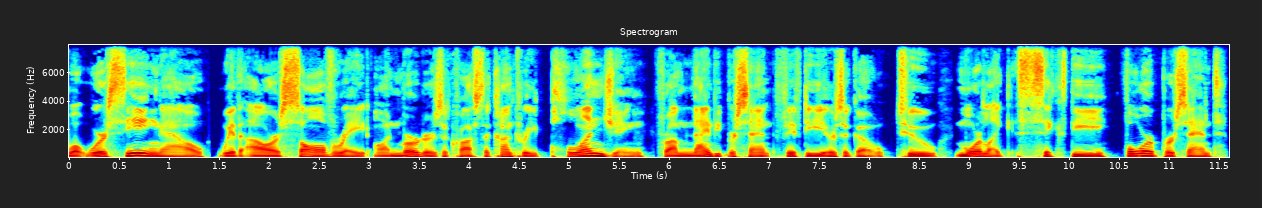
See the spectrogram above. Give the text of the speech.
What we're seeing now with our solve rate on murders across the country plunging from 90% 50 years ago to more like 64%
